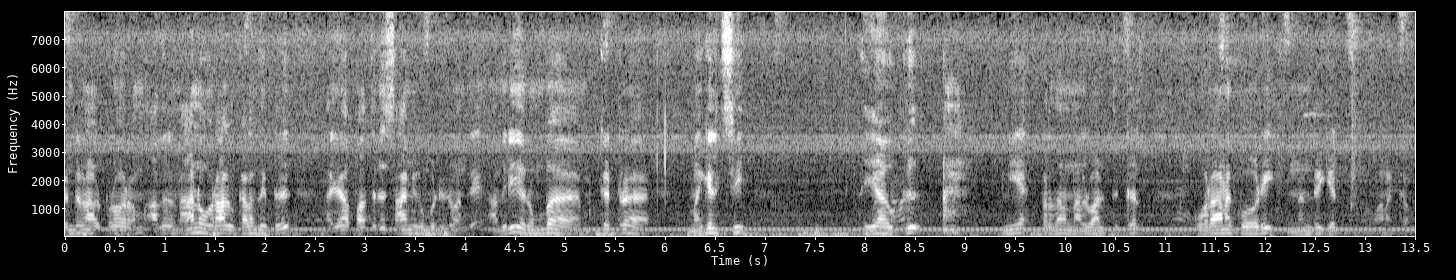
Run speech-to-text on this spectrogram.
ரெண்டு நாள் ப்ரோக்ராம். அதில் நானும் ஒரு ஆள் கலந்துட்டு ஐயா பார்த்துட்டு சாமி கும்பிட்டுட்டு வந்தேன். அதுலேயும் ரொம்ப மிக்கற்ற மகிழ்ச்சி ஐயாவுக்கு. இனிய பிரதம நல்வாழ்த்துக்கள். கோடான கோடி நன்றிகள். வணக்கம்.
